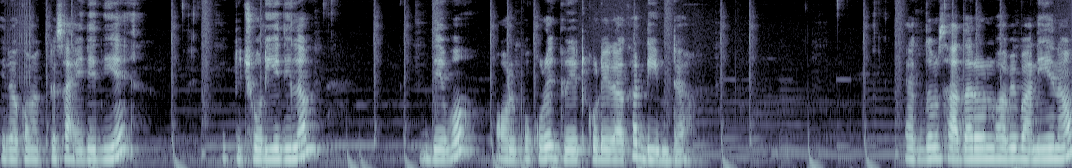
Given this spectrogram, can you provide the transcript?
এরকম একটা সাইডে দিয়ে একটু ছড়িয়ে দিলাম। দেব অল্প করে গ্রেট করে রাখা ডিমটা। একদম সাধারণভাবে বানিয়ে নাও,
